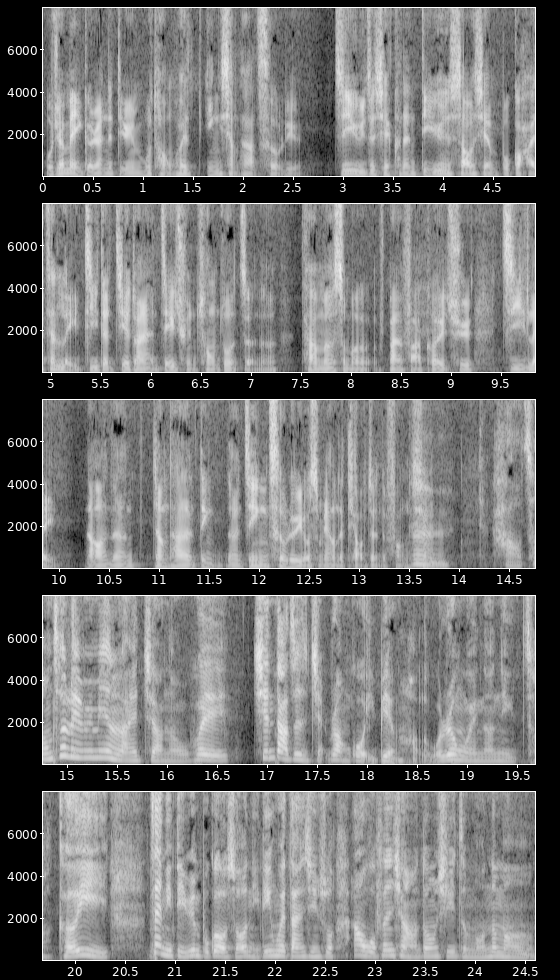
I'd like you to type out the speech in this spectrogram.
我觉得每个人的底蕴不同，会影响他的策略。基于这些可能底蕴稍显不够，还在累积的阶段的这一群创作者呢，他有没有什么办法可以去积累？然后呢，让他的定呃经营策略有什么样的调整的方向？嗯，好，从策略面来讲呢，我会。先大致简乱过一遍好了。我认为呢，你可以在你底蕴不够的时候，你一定会担心说啊，我分享的东西怎么那么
